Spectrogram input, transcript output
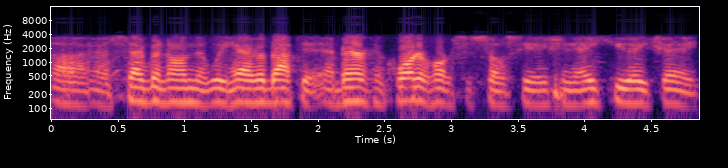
uh, a segment on that we have about the American Quarter Horse Association, AQHA.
